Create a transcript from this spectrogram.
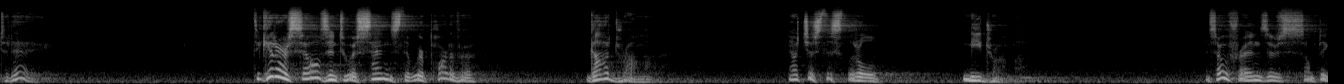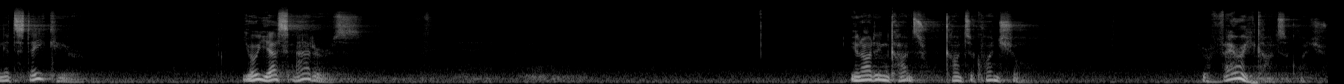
today. To get ourselves into a sense that we're part of a God drama, not just this little me drama. And so, friends, there's something at stake here. Your yes matters. You're not inconsequential, you're very consequential.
